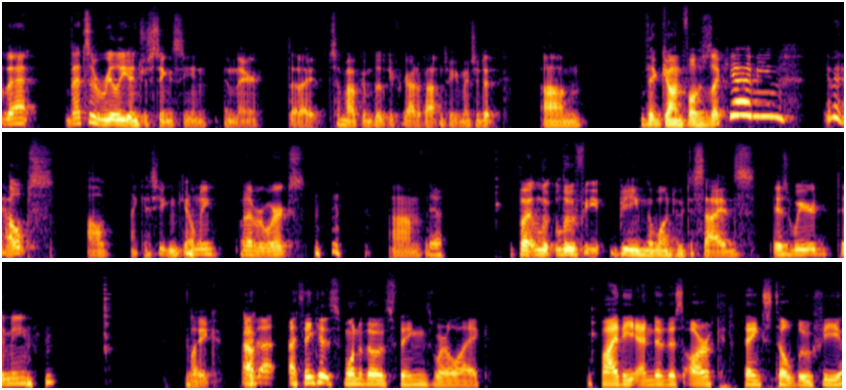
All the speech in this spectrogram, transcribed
that that's a really interesting scene in there that I somehow completely forgot about until you mentioned it. Um, that Gan Fall's is like, yeah, I mean, if it helps, I'll. I guess you can kill me. Whatever works. Um, Yeah. But Lu- Luffy being the one who decides is weird to me. like, I, I I think it's one of those things where like by the end of this arc, thanks to Luffy,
